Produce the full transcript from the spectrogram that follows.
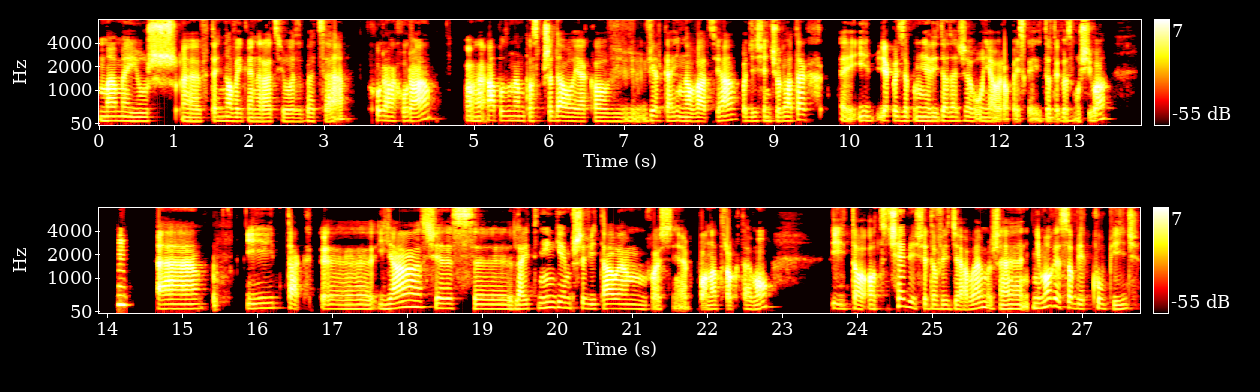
mamy już e, w tej nowej generacji USB-C. Hurra, hurra. E, Apple nam to sprzedało jako wielka innowacja po 10 latach i jakoś zapomnieli dodać, że Unia Europejska ich do tego zmusiła. Hmm. I tak, ja się z Lightningiem przywitałem właśnie ponad rok temu. I to od ciebie się dowiedziałem, że nie mogę sobie kupić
